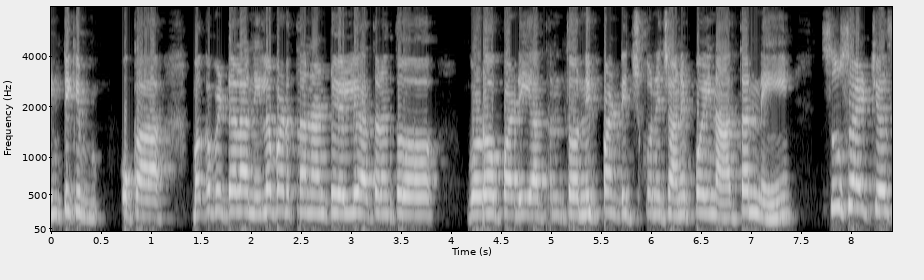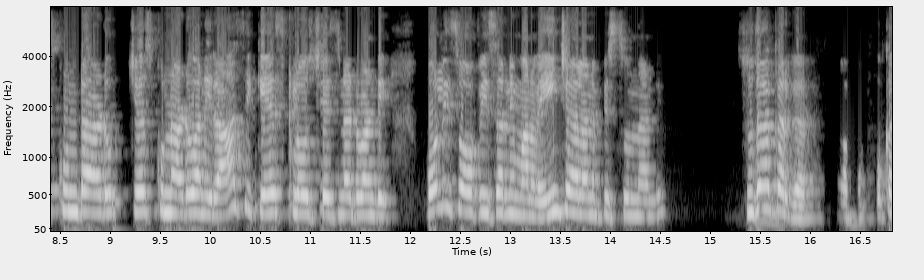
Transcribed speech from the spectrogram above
ఇంటికి ఒక మగ బిడ్డలా నిలబడతానంటూ వెళ్ళి అతనితో గొడవ పడి అతనితో నిప్పంటించుకొని చనిపోయిన అతన్ని సూసైడ్ చేసుకుంటాడు చేసుకున్నాడు అని రాసి కేసు క్లోజ్ చేసినటువంటి పోలీస్ ఆఫీసర్ని మనం ఏం చేయాలనిపిస్తుందండి? సుధాకర్ గారు ఒక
